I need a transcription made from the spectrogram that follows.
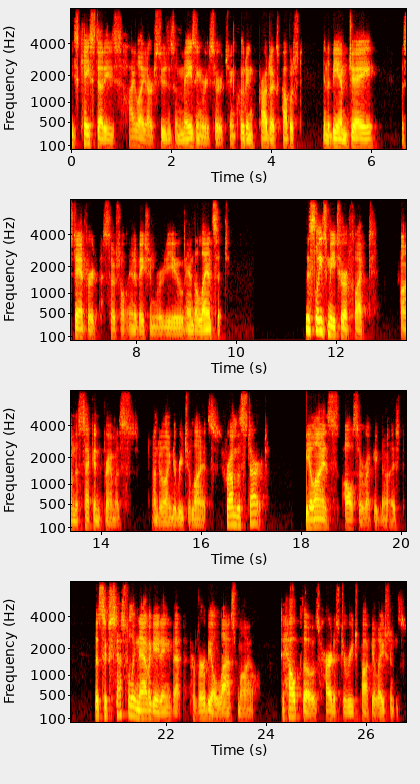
These case studies highlight our students' amazing research, including projects published in the BMJ, the Stanford Social Innovation Review, and the Lancet. This leads me to reflect on the second premise underlying the REACH Alliance. From the start, the Alliance also recognized that successfully navigating that proverbial last mile to help those hardest to reach populations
